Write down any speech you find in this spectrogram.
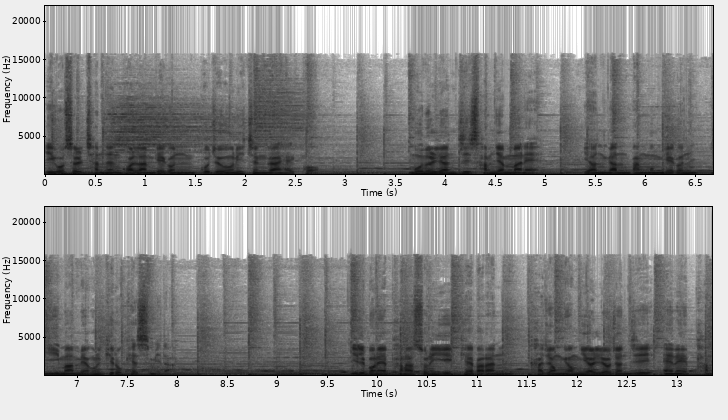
이곳을 찾는 관람객은 꾸준히 증가했고 문을 연 지 3년 만에 연간 방문객은 2만 명을 기록했습니다. 일본의 파나소닉이 개발한 가정용 연료전지 에네팜.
